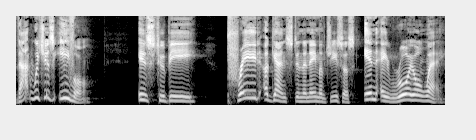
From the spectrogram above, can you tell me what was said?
That which is evil is to be prayed against in the name of Jesus in a royal way.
